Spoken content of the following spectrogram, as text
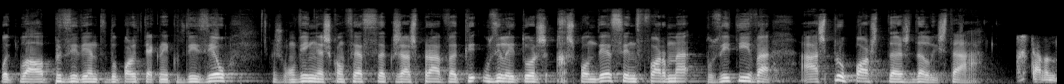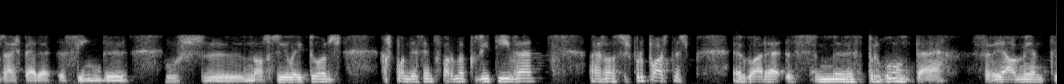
o atual presidente do Politécnico de Viseu. João Vinhas confessa que já esperava que os eleitores respondessem de forma positiva às propostas da lista A. Estávamos à espera, assim, de os uh, nossos eleitores respondessem de forma positiva às nossas propostas. Agora, se me pergunta se realmente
